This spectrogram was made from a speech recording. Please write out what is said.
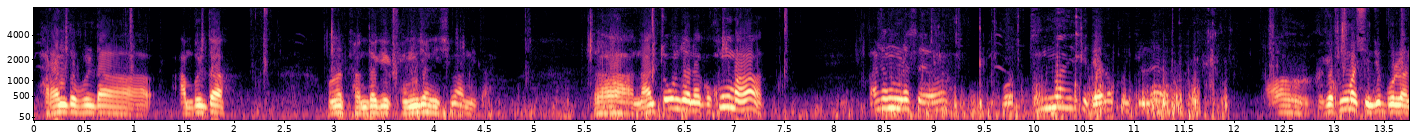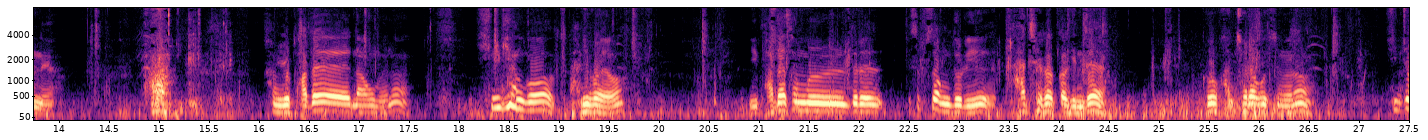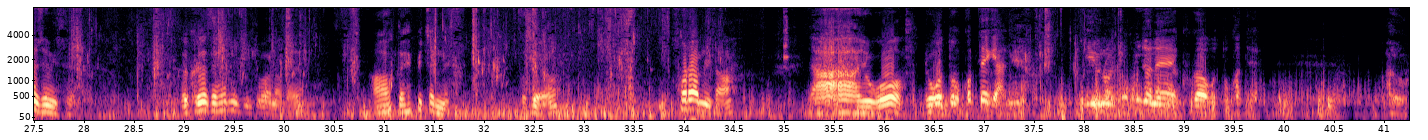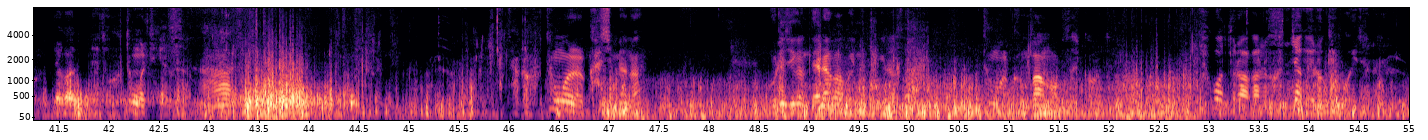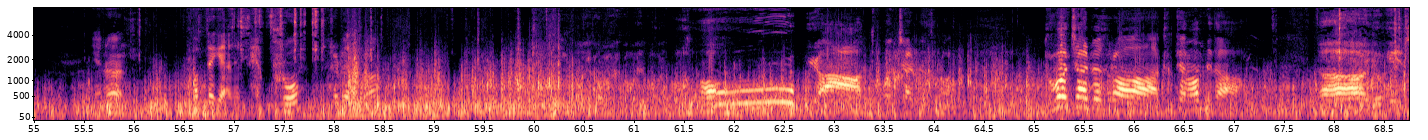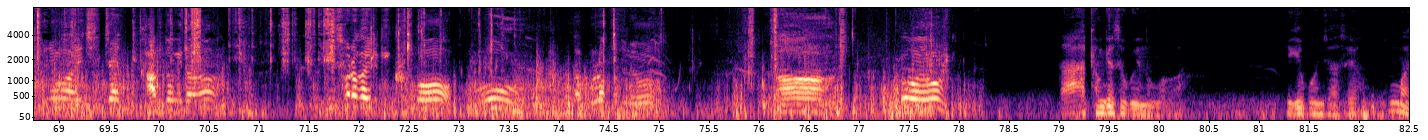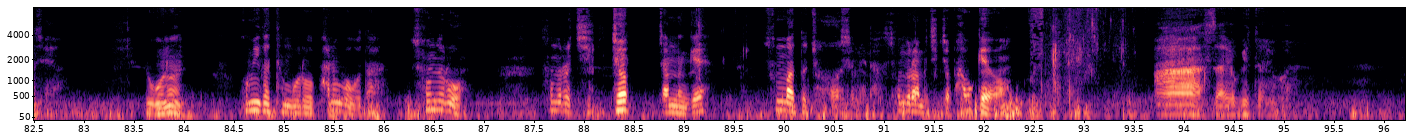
바람도 불다, 안 불다. 오늘 변덕이 굉장히 심합니다. 야, 난 조금 전에 그 홍맛 깜짝 놀랐어요. 뭐 눈만 이렇게 내놓고 있길래 아우 그게 홍맛인지 몰랐네요. 하, 참, 이 바다에 나오면은 신기한 거 많이 봐요. 이 바다 생물들의 습성들이 다 제각각인데, 그거 관찰하고 있으면은 진짜 재밌어요. 그래서 햇빛이 좋아하나 봐요. 아, 또 햇빛 졌네. 보세요. 소라입니다. 야, 요거, 또 껍데기 아니에요. 이유는 조금 전에 그거하고 똑같아요. 아유, 내가 계속 흙탕물 튀겼어. 아, 잠깐 흙탕물 가시면은, 우리 지금 내려가고 있는 중이라서 흙탕물 금방 없어질 것 같아요. 타고 들어가는 흔적이 이렇게 보이잖아요. 얘는 껍데기 아니에요. 100% 헬멧가 이거, 이거, 이거, 이거, 이거. 어우, 야, 두 번째 할배수라. 두 번째 할배수라. 득템합니다. 야, 여기 소녀와이 진짜 감동이다. 이 소라가 이렇게 큰 거, 오, 나 몰랐거든요. 아, 이거 봐요. 딱 경계 서고 있는 거 봐. 이게 뭔지 아세요? 홍마제예요. 요거는 호미 같은 거로 파는 거보다 손으로, 손으로 직접 잡는 게 손맛도 좋습니다. 손으로 한번 직접 파볼게요. 아싸, 여기 있다, 요거.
